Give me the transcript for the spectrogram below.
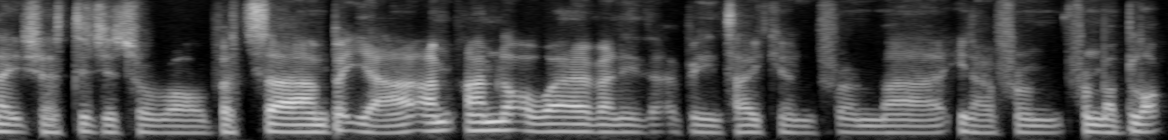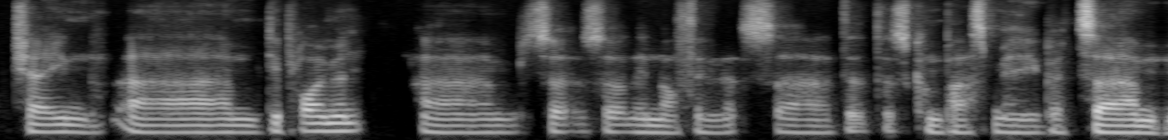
NHS digital role, but um, but yeah, I'm I'm not aware of any that have been taken from uh, you know from from a blockchain um, deployment um, so, certainly nothing that's uh, that, that's come past me. But um,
